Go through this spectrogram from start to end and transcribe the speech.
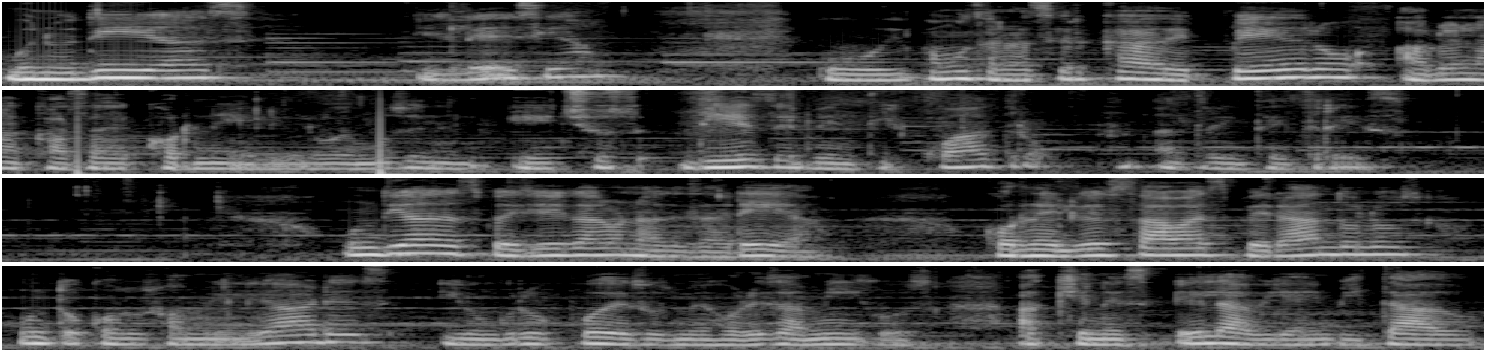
Buenos días, iglesia. Hoy vamos a hablar acerca de Pedro, habla en la casa de Cornelio. Lo vemos en Hechos 10 del 24 al 33. Un día después llegaron a Cesarea. Cornelio estaba esperándolos junto con sus familiares y un grupo de sus mejores amigos, a quienes él había invitado.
